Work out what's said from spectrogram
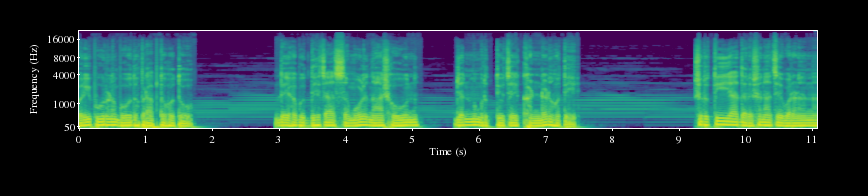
परिपूर्ण बोध प्राप्त होतो. देहबुद्धीचा समूळ नाश होऊन जन्ममृत्यूचे खंडन होते. श्रुती या दर्शनाचे वर्णन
